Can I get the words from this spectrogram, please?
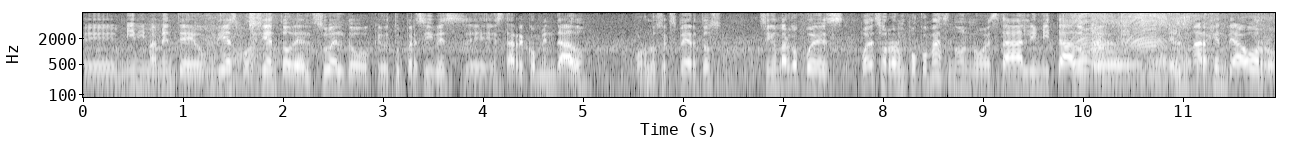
eh, mínimamente un 10% del sueldo que tú percibes está recomendado por los expertos. Sin embargo, pues puedes ahorrar un poco más, ¿no? No está limitado el, margen de ahorro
